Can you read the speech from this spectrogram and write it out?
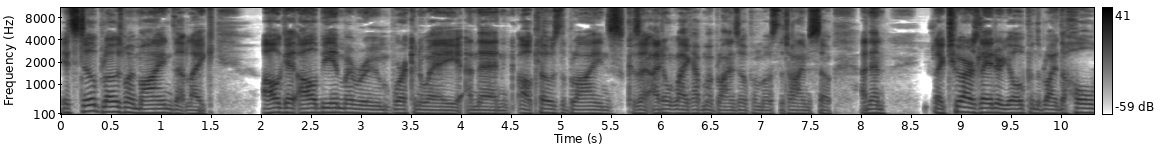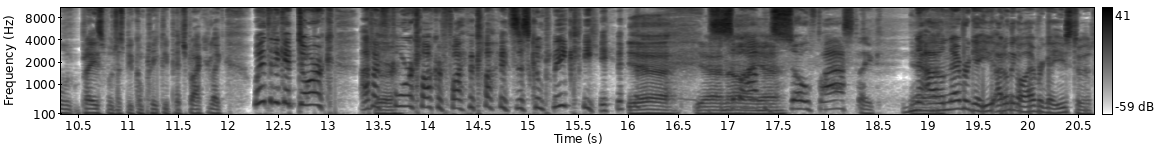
it still blows my mind that like I'll get. I'll be in my room working away, and then I'll close the blinds because I, I don't like having my blinds open most of the time. So, and then like two hours later, you open the blind, the whole place will just be completely pitch black. You're like, when did it get dark? At like Sure. four o'clock or five o'clock? It's just completely. yeah, yeah, so no, happens yeah. so fast. Like, no, I'll never get. I don't think I'll ever get used to it.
